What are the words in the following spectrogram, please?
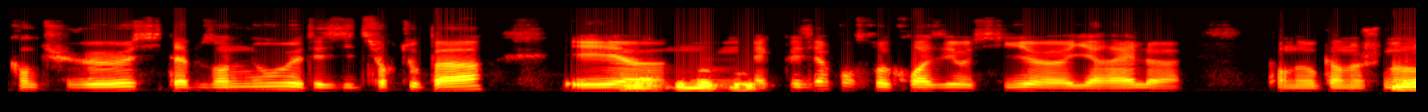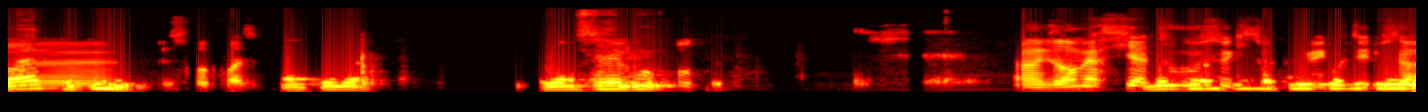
quand tu veux. Si tu as besoin de nous, t'hésites surtout pas. Et avec plaisir pour se recroiser aussi IRL quand nos, quand nos chemins se recroisent. Merci à vous. Un grand merci à tous ceux qui sont venus écouter tout ça.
